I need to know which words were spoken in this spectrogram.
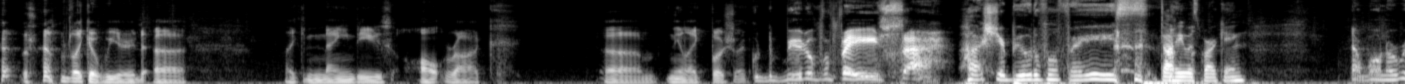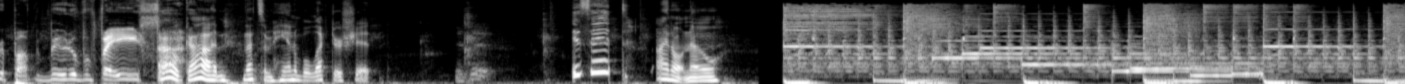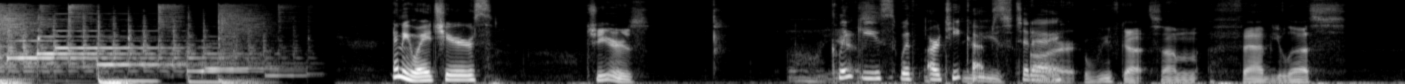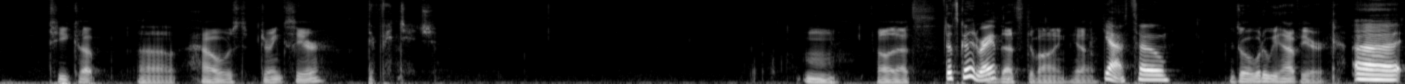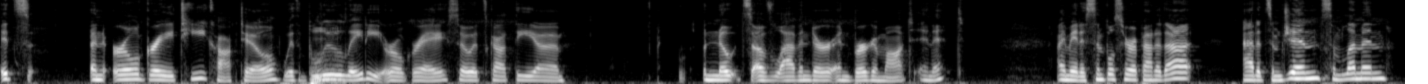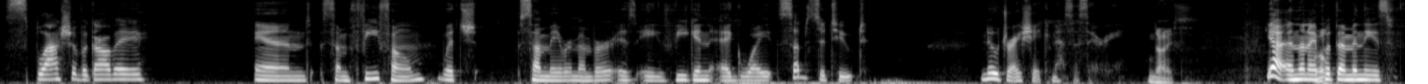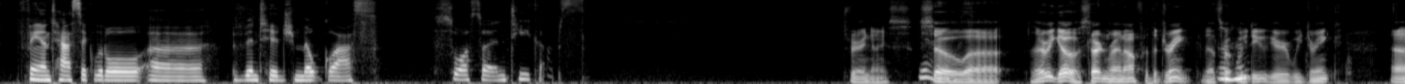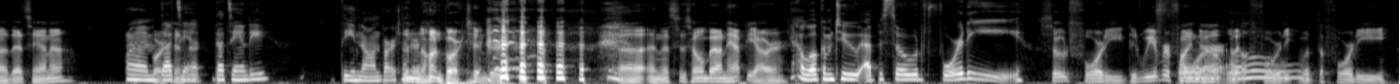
That sounds like a weird, uh, like '90s alt rock. Um, you know, like Bush, like with the beautiful face. ah, Hush your beautiful face. He was barking. I wanna rip off your beautiful face. Oh God, that's some Hannibal Lecter shit. Is it? Is it? I don't know. Anyway, cheers. Cheers. Clinkies with our teacups These today. are- we've got some fabulous teacup uh, housed drinks here. They're vintage. Oh, that's That's good, right? that's divine. Yeah. yeah. So, So what do we have here? uh, it's an Earl Grey tea cocktail with Blue Lady Earl Grey. So it's got the uh, notes of lavender and bergamot in it. I made a simple syrup out of that. Added some gin, some lemon, splash of agave, and some fee foam, which some may remember is a vegan egg white substitute. No dry shake necessary. Nice. Yeah, and then I Well- put them in these f- fantastic little uh, vintage milk glass saucer and teacups. It's very nice. Yeah, so uh, there we go. Starting right off with a drink. That's what Mm-hmm. we do here. We drink. Uh, that's Anna, Um, that's? An- that's Andy, the the non-bartender. non-bartender, uh, and this is Homebound Happy Hour, yeah, welcome to episode forty. episode forty. Did we ever find out what forty? What the forty?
